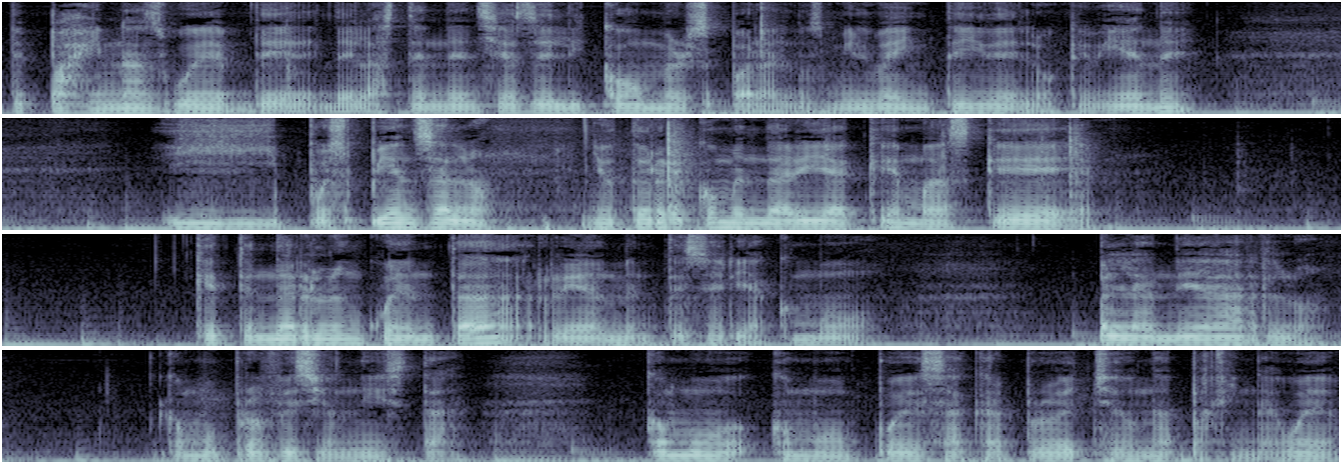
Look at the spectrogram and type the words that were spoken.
de páginas web, de, las tendencias del e-commerce para el 2020 y de lo que viene. Y pues piénsalo, yo te recomendaría que más que, que tenerlo en cuenta, realmente sería como planearlo como profesionista, cómo, cómo puedes sacar provecho de una página web,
